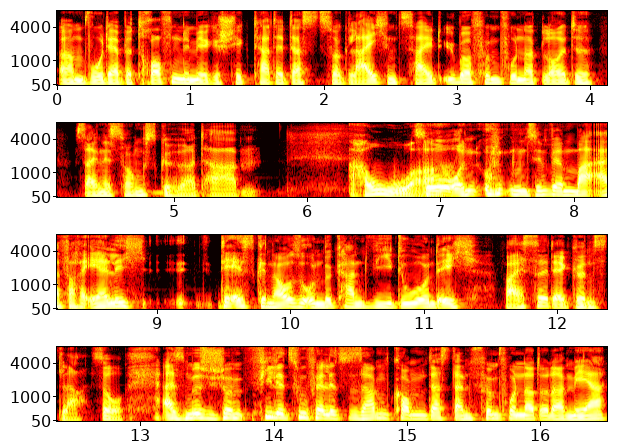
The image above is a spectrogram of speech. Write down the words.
ähm, wo der Betroffene mir geschickt hatte, dass zur gleichen Zeit über 500 Leute seine Songs gehört haben. Aua. So, und, und nun sind wir mal einfach ehrlich, der ist genauso unbekannt wie du und ich weißt du, der Künstler. So, also müssen schon viele Zufälle zusammenkommen, dass dann 500 oder mehr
